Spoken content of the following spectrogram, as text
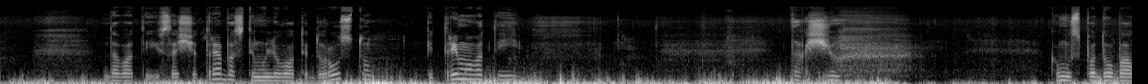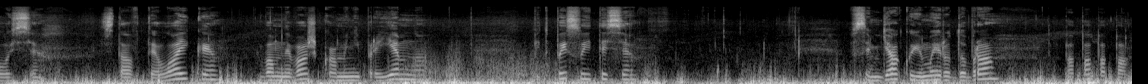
давати їй все, що треба, стимулювати до росту, підтримувати її. Так що, кому сподобалося, ставте лайки. Вам не важко, а мені приємно. Підписуйтеся. Всім дякую, миру, добра. Па-па-па-па.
